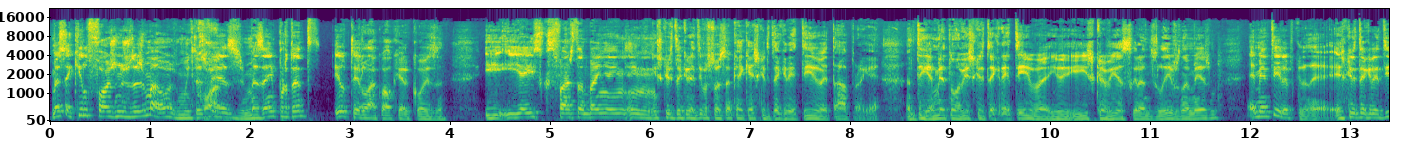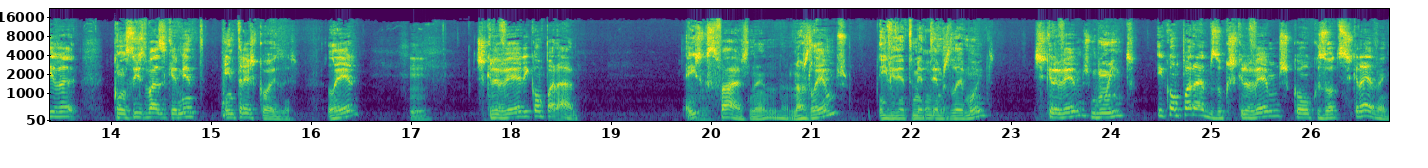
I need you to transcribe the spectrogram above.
Mas aquilo foge-nos das mãos, muitas Claro. vezes. Mas é importante eu ter lá qualquer coisa. E, e é isso que se faz também em, em escrita criativa. As pessoas pensam o que é que é escrita criativa e tal. Para quê? Antigamente não havia escrita criativa e, e escrevia-se grandes livros na mesma. É mentira, porque a escrita criativa consiste basicamente em três coisas: ler, escrever e comparar. É isso que se faz, não é? Nós lemos, evidentemente temos de ler muito, escrevemos muito e comparamos o que escrevemos com o que os outros escrevem.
